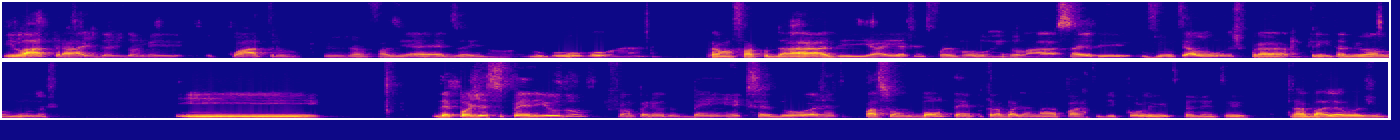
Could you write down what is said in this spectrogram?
e lá atrás, desde 2004, eu já fazia ads aí no, no Google, né? Para uma faculdade, e aí a gente foi evoluindo lá, saiu de 20 alunos para 30 mil alunos. E depois desse período, que foi um período bem enriquecedor, a gente passou um bom tempo trabalhando na parte de política, a gente trabalha hoje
